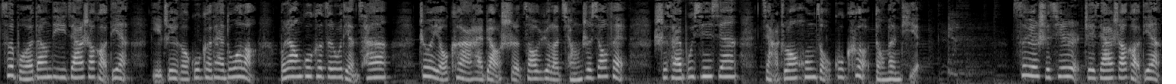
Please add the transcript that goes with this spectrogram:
淄博当地一家烧烤店，以这个顾客太多了，不让顾客自助点餐。这位游客啊，还表示遭遇了强制消费、食材不新鲜、假装轰走顾客等问题。四月十七日，这家烧烤店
